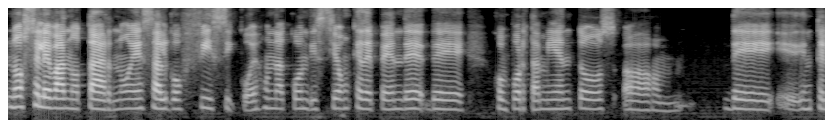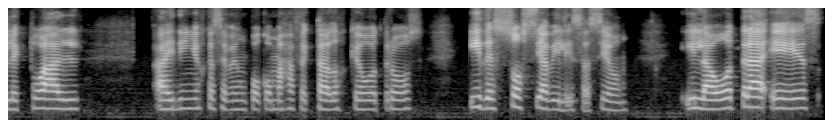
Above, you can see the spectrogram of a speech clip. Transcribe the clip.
no se le va a notar, no es algo físico, es una condición que depende de comportamientos de eh, intelectual. Hay niños que se ven un poco más afectados que otros y de sociabilización. Y la otra es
